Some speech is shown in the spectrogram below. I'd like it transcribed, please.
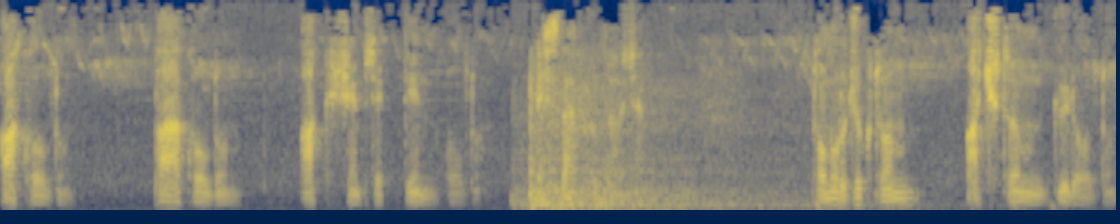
Ak oldun, pak oldun, ak Şemsettin oldun. Estağfurullah hocam. Tomurcuktun, açtın gül oldun.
